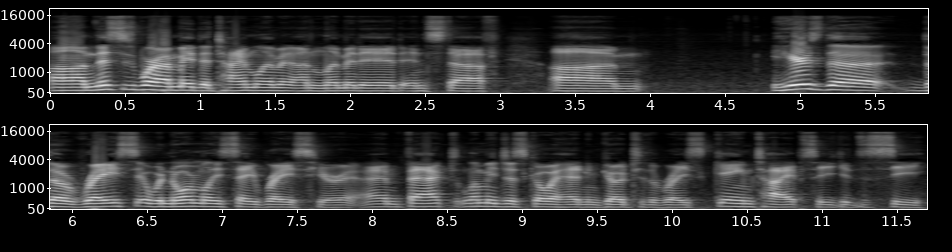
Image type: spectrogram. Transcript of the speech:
Um, this is where I made the time limit unlimited and stuff. Um, here's the the race. It would normally say race here. In fact, let me just go ahead and go to the race game type so you get to see.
